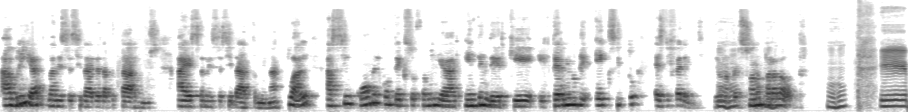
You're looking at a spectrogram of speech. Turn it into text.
habría la necesidad de adaptarnos a essa necessidade também atual, assim como o contexto familiar, entender que o término de êxito é diferente de uma pessoa para a outra. E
